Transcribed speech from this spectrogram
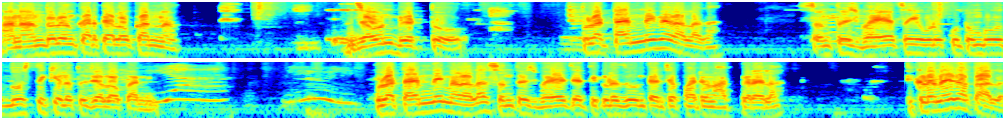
आणि आंदोलनकर्त्या लोकांना जाऊन भेटतो. तुला टाइम नाही मिळाला का? संतोष भैयाचं एवढं कुटुंब उद्ध्वस्त केलं तुझ्या लोकांनी. तुला टाइम नाही मिळाला संतोष भैयाच्या तिकडे जाऊन त्यांच्या पाठवून हात फिरायला. तिकडे नाही जाता आलं.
